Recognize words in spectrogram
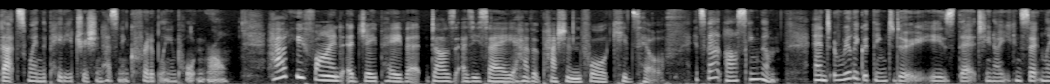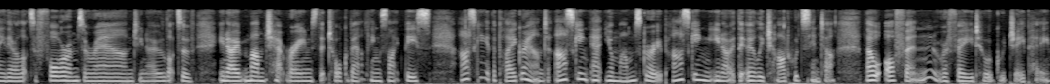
that's when the paediatrician has an incredibly important role. How do you find a GP that does, as you say, have a passion for kids' health? It's about asking them. And a really good thing to do is that, you know, you can certainly, there are lots of forums around, you know, lots of, you know, mum chat rooms that talk about things like this. Asking at the playground, asking at your mum's group, asking, you know, at the early childhood centre. They'll often refer you to a good GP.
